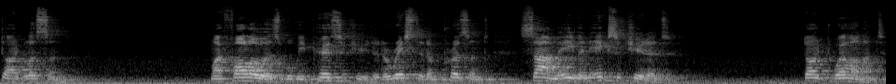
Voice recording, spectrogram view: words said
Don't listen. My followers will be persecuted, arrested, imprisoned, some even executed. Don't dwell on it.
